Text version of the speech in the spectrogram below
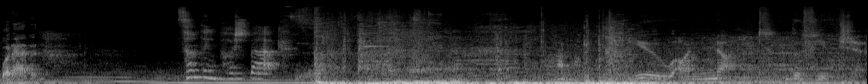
What happened? Something pushed back. You are not the future.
